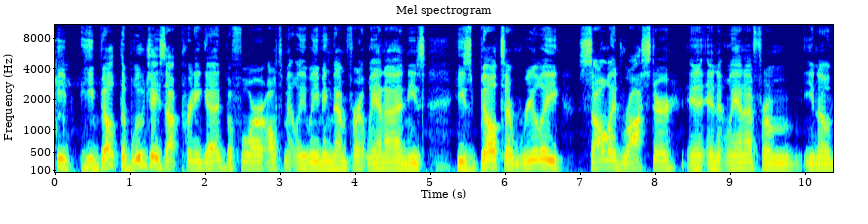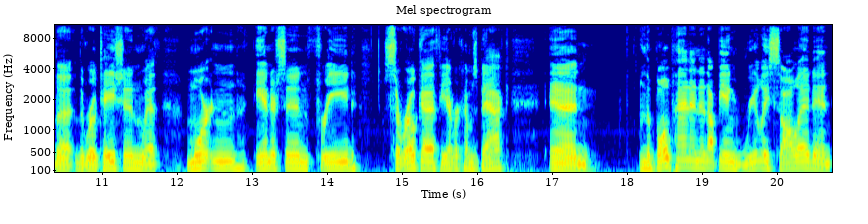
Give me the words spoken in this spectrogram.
he he built the Blue Jays up pretty good before ultimately leaving them for Atlanta, and he's he's built a really solid roster in, in Atlanta from you know the the rotation with Morton, Anderson, Fried, Soroka if he ever comes back, and the bullpen ended up being really solid, and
